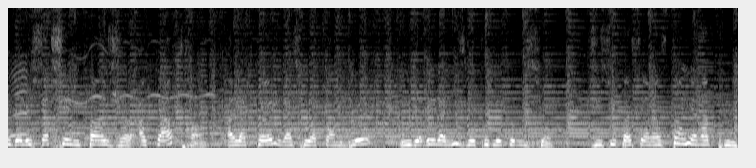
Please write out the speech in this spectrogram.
et d'aller chercher une page A4 à l'accueil, là sous la tente bleue, où il y avait la liste de toutes les commissions. J'y suis passé à l'instant, il n'y en a plus.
